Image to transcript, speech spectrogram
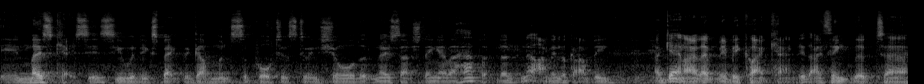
in most cases you would expect the government's supporters to ensure that no such thing ever happened. And no, I mean, look, I'll be, again, I, let me be quite candid. I think that, uh,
